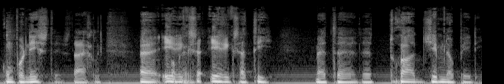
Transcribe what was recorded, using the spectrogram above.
componisten is het eigenlijk. Erik, okay. Erik Satie met de Trois Gymnopédie.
